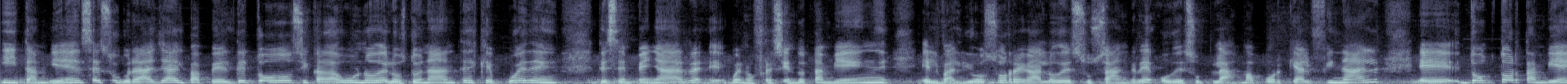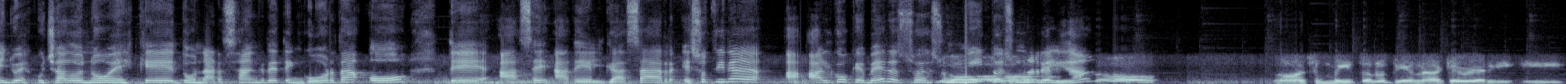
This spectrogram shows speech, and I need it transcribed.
Y también se subraya el papel de todos y cada uno de los donantes que pueden desempeñar, eh, bueno, ofreciendo también el valioso regalo de su sangre o de su plasma, porque al final, eh, doctor, también yo he escuchado, no, es que donar sangre te engorda o te hace adelgazar. ¿Eso tiene a- algo que ver? ¿Eso es un No, mito? ¿Es una realidad? No, no, es un mito, no tiene nada que ver. Y, y,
